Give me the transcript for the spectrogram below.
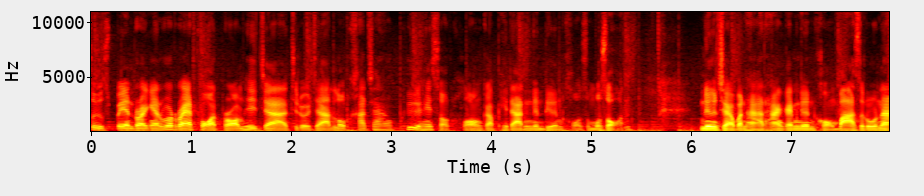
สื่อสเปนรายงานว่าแรดฟอร์ดพร้อมที่จะเจรจาลดค่าจ้างเพื่อให้สอดคล้องกับเพดานเงินเดือนของสโมสร เนื่องจากปัญหาทางการเงินของบาร์เซโลนา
